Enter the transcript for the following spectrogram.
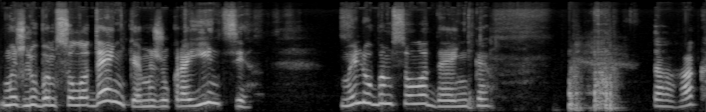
ми ж любимо солоденьке, ми ж українці. Ми любимо солоденьке. Так.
